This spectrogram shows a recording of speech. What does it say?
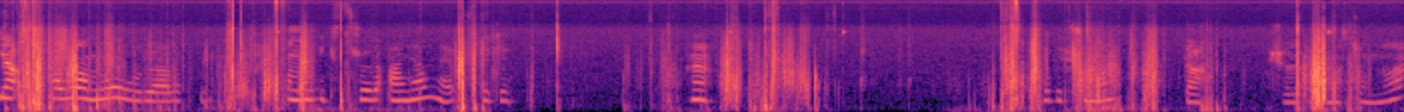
Ya Allah'ım ne olur ya. Onların ikisi şöyle aynı ya üstteki. Heh. Tabii şuna da şöyle animasyonla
